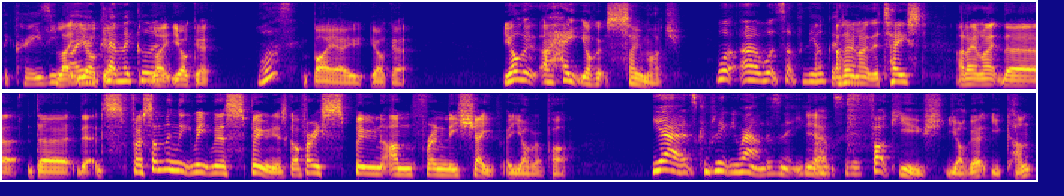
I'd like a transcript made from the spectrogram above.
the crazy like yogurt, biochemical. like yogurt. What? bio yogurt. Yogurt. I hate yogurt so much. What? Uh, what's up with the yogurt? I don't like the taste. I don't like the, the the for something that you eat with a spoon. It's got a very spoon unfriendly shape. A yogurt pot. Yeah, it's completely round, isn't it? You Yeah. can't sort of. Fuck you, sh- yogurt. You cunt.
